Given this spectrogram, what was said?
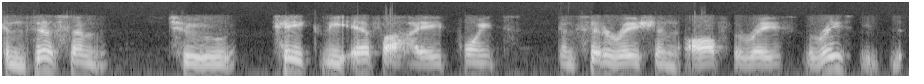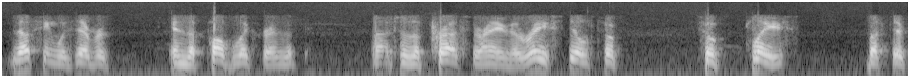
convinced them to take the FIA points consideration off the race. The race, nothing was ever in the public or in the, uh, to the press or anything. The race still took took place, but the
